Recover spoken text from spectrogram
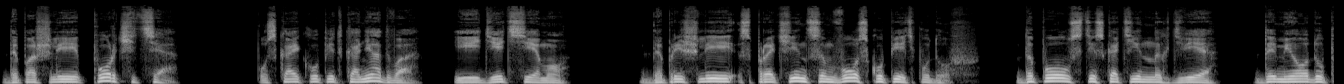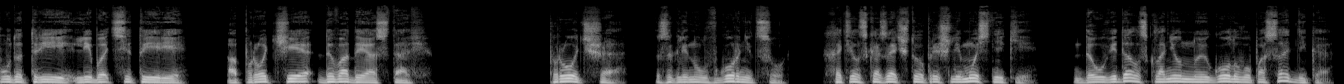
Да пошли порчиться, Пускай купит коня два и деть сему. Да пришли с прочинцем воз купить пудов. Да полсти скотинных две, да меду пуда три, либо четыре, а прочее до воды оставь. Прочша заглянул в горницу, хотел сказать, что пришли мостники, да увидал склоненную голову посадника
